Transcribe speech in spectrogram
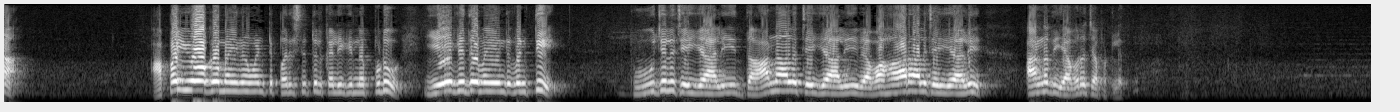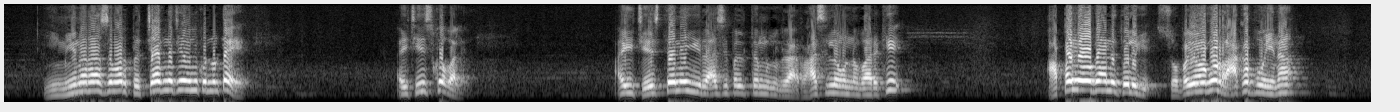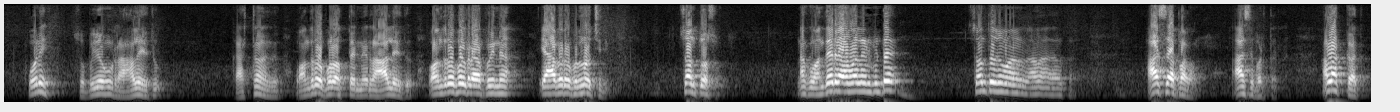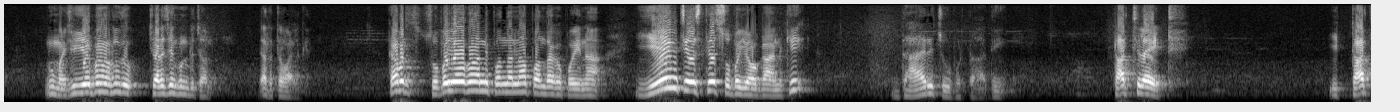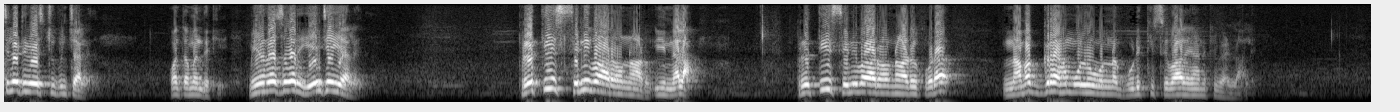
అపయోగమైనటువంటి పరిస్థితులు కలిగినప్పుడు ఏ విధమైనటువంటి పూజలు చేయాలి దానాలు చేయాలి వ్యవహారాలు చేయాలి అన్నది ఎవరూ చెప్పట్లేదు. ఈ మీనరాశి వారు ప్రత్యేకంగా చేయని కొన్ని ఉంటాయి. అవి చేసుకోవాలి. అవి చేస్తేనే ఈ రాశి ఫలితములు రాశిలో ఉన్న వారికి అపయోగాన్ని తొలగి శుభయోగం రాకపోయినా పోనీ శుభయోగం రాలేదు. కష్టం లేదు వంద రూపాయలు వస్తాయి రాలేదు. వంద రూపాయలు రాకపోయినా యాభై రూపాయలు వచ్చింది సంతోషం. నాకు వందే రావాలనుకుంటే సంతోషం ఆశాఫలం ఆశపడతారు. అలా కాదు. నువ్వు మంచి ఏ పని ఉండదు చెడచెంకుంటే చాలు. ఎడత వాళ్ళకి. కాబట్టి శుభయోగాన్ని పొందనా పొందకపోయినా ఏం చేస్తే శుభయోగానికి దారి చూపుతుంది. టార్చ్ లైట్ ఈ టార్చ్ లైట్ వేసి చూపించాలి కొంతమందికి. మీనరాశి వారు ఏం చేయాలి? ప్రతి శనివారం నాడు ఈ నెల ప్రతి శనివారం నాడు కూడా నవగ్రహములు ఉన్న గుడికి శివాలయానికి వెళ్ళాలి.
